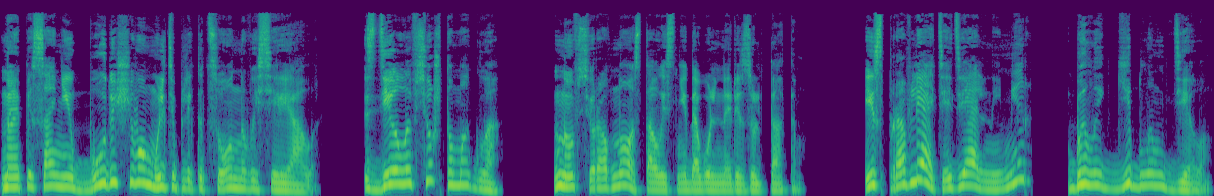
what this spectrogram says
на описание будущего мультипликационного сериала. Сделала все, что могла, но все равно осталась недовольна результатом. Исправлять идеальный мир было гиблым делом.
